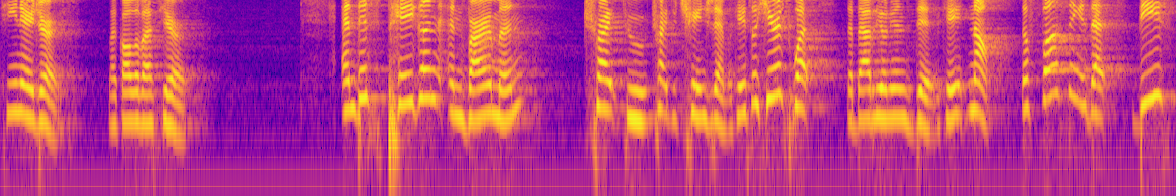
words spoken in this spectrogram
teenagers, like all of us here. And this pagan environment tried to, tried to change them. Okay, so here's what the Babylonians did. Okay, now the first thing is that these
